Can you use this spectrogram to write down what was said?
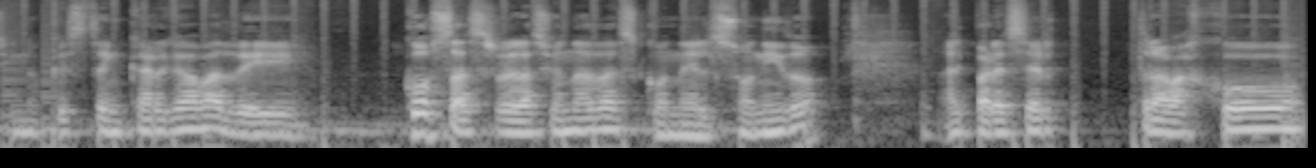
sino que se encargaba de cosas relacionadas con el sonido. Al parecer trabajó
